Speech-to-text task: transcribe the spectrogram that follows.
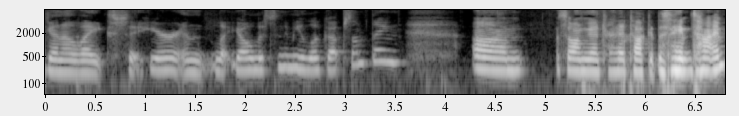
gonna like sit here and let y'all listen to me look up something. Um, so I'm gonna try to talk at the same time.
